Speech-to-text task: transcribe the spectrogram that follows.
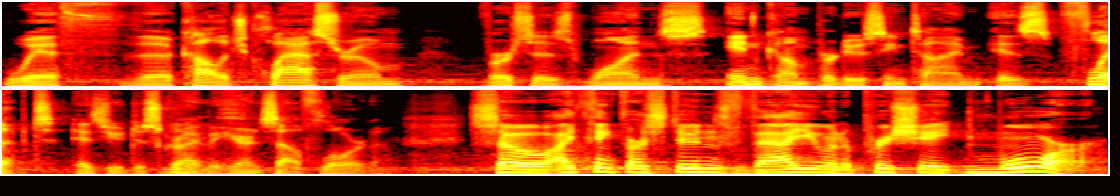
with the college classroom versus one's income producing time is flipped, as you describe yes. it here in South Florida. So I think our students value and appreciate more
